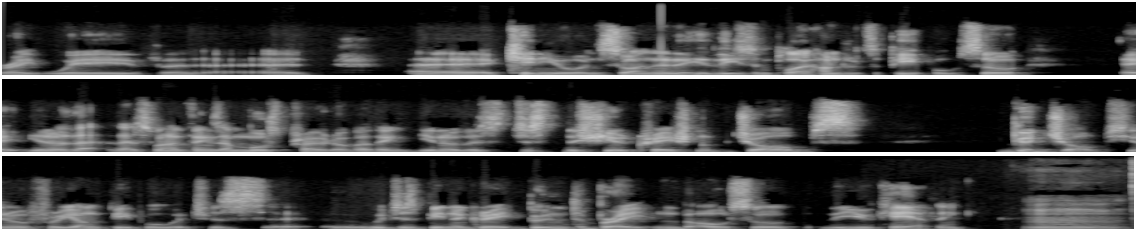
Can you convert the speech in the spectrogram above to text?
Brightwave, uh, uh, uh Kineo, and so on. And these employ hundreds of people. So uh, you know that that's one of the things I'm most proud of. I think you know there's just the sheer creation of jobs, good jobs, you know, for young people, which is uh, which has been a great boon to Brighton, but also the UK. I think. Mm.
